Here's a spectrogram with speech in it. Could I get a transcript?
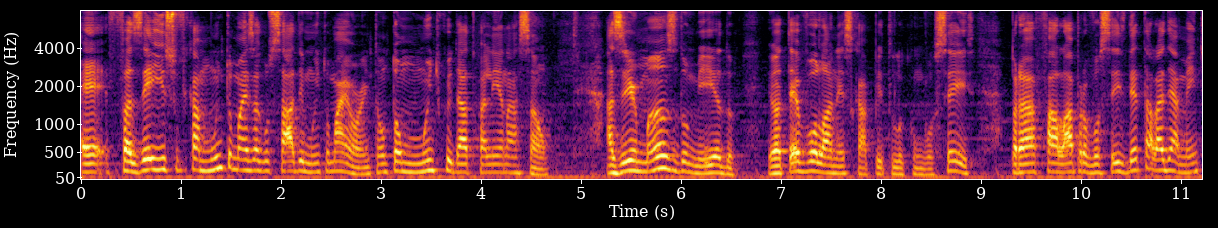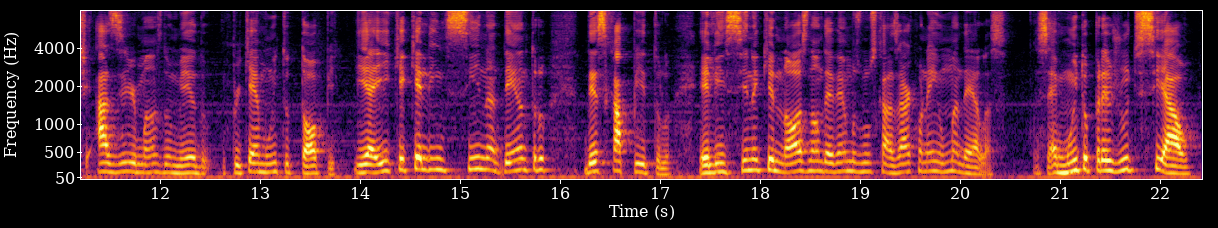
é, fazer isso ficar muito mais aguçado e muito maior. Então tome muito cuidado com a alienação. As irmãs do medo, eu até vou lá nesse capítulo com vocês para falar para vocês detalhadamente as irmãs do medo, porque é muito top. E aí, o que, que ele ensina dentro desse capítulo? Ele ensina que nós não devemos nos casar com nenhuma delas. É muito prejudicial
